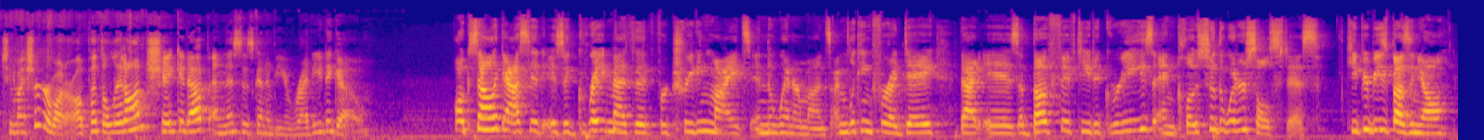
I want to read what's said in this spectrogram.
to my sugar water. I'll put the lid on, shake it up, and this is gonna be ready to go. Oxalic acid is a great method for treating mites in the winter months. I'm looking for a day that is above 50 degrees and close to the winter solstice. Keep your bees buzzing, y'all.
